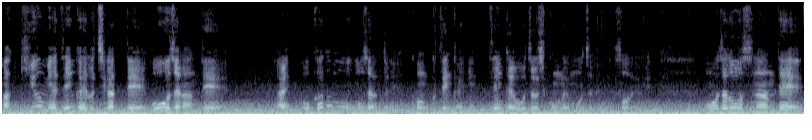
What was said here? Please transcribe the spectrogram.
まあ清宮前回と違って王者なんで、あれ？岡田も王者だったね。今前回ね。前回王者だし、今回も王者だよね。そうだよね。王者同士なんで、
